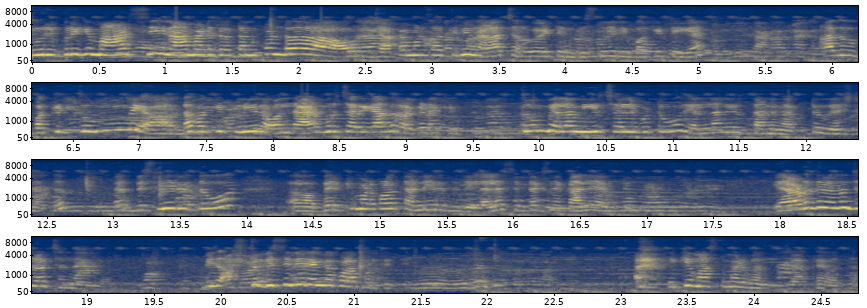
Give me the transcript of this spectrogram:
ಇವ್ರಿಬ್ರಿಗೆ ಮಾಡಿಸಿ ನಾ ಮಾಡಿದ್ರ ತಂದ್ಕೊಂಡು ಅವ್ರ ಜಾಗ ಮಾಡ್ಕೊತೀನಿ ನಳ ಚಲೋ ಇಟ್ಟಿನಿ ಬಿಸಿನೀರಿಗೆ ಬಕೆಟಿಗೆ. ಅದು ಬಕೆಟ್ ತುಂಬಿ, ಅರ್ಧ ಬಕೆಟ್ ನೀರು, ಒಂದ್ ಎರಡ್ ಮೂರು ಚರಿಗೆ ಆದ್ರೆ ರಗಡಕ್ಕೆ ತುಂಬಿ ಎಲ್ಲ ನೀರ್ ಚೆಲ್ಲಿಬಿಟ್ಟು ಎಲ್ಲ ನೀರು ತಣ್ಣಗಾಗ್ಬಿಟ್ಟು ವೇಸ್ಟ್ ಆಯ್ತು ನೀರು ಬಿಸಿನೀರಿದ್ದು ಬೆರಕೆ ಮಾಡ್ಕೊಳಕ್ ತಣ್ಣೀರ್ ಇದ್ದಿದ್ದಿಲ್ಲ ಎಲ್ಲ ಸಿಂಟ್ಯಾಕ್ಸ್ನ ಖಾಲಿ ಆಗ್ಬಿಟ್ಟು ಎರಡು ದಿನನೂ ಜಳ ಚೆಂದ ಬಿ- ಅಷ್ಟು ಬಿಸಿ ನೀರು ಹೆಂಗ ಕೊಳಕ್ ಬರ್ತಿತ್ತು ಈಕೆ ಮಸ್ತ್ ಮಾಡಿ ಬಂದ್ ಜಾಕ ಇವತ್ತು.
